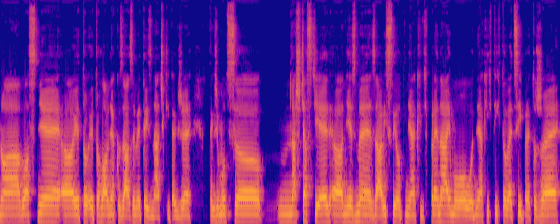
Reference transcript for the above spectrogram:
No a vlastne eh, je to, je to hlavne ako zázemie tej značky, takže, takže moc eh, našťastie eh, nie sme závislí od nejakých prenájmov, od nejakých týchto vecí, pretože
